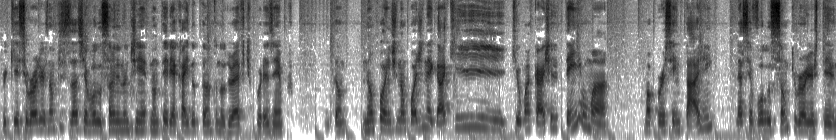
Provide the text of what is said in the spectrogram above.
porque se o Rodgers não precisasse de evolução, ele não, tinha, não teria caído tanto no draft, por exemplo. Então, não, a gente não pode negar que, que o McCarthy ele tem uma, uma porcentagem nessa evolução que o Rodgers teve,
